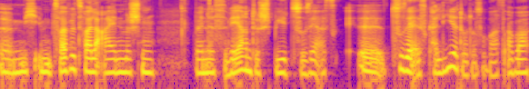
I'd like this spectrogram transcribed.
äh, mich im Zweifelsfalle einmischen, wenn es während des Spiels zu sehr, äh, zu sehr eskaliert oder sowas. Aber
